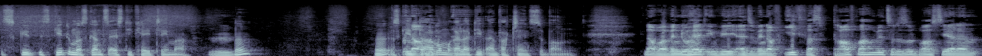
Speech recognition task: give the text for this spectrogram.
es, geht, es geht um das ganze SDK-Thema. Mhm. Ne? Ne? Es geht genau. darum, relativ einfach Chains zu bauen. Genau, aber wenn du halt irgendwie, also wenn du auf ETH was drauf machen willst oder so, brauchst du ja dann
